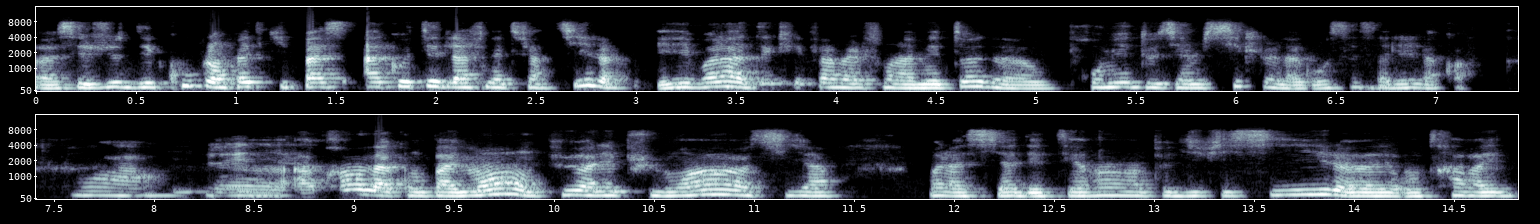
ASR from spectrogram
Euh, c'est juste des couples en fait qui passent à côté de la fenêtre fertile. Et voilà, dès que les femmes elles font la méthode, euh, au premier, deuxième cycle, la grossesse elle est là quoi. après en accompagnement, on peut aller plus loin s'il y a voilà, s'il y a des terrains un peu difficiles, euh, on travaille,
